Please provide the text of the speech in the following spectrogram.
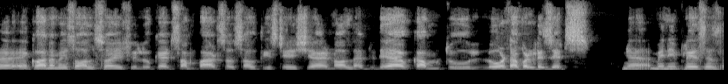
uh, economies also, if you look at some parts of Southeast Asia and all that, they have come to low double digits. Uh, many places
